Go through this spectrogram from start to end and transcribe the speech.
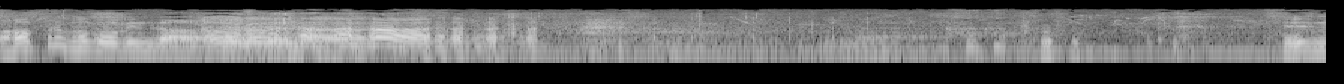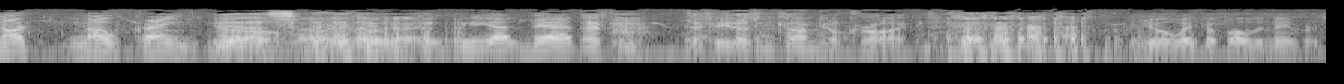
oh Prabhu Govinda. Oh, he is not now crying. yes No, If you okay. keep here, there, If, if he doesn't come, he'll cry. he'll wake up all the neighbors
